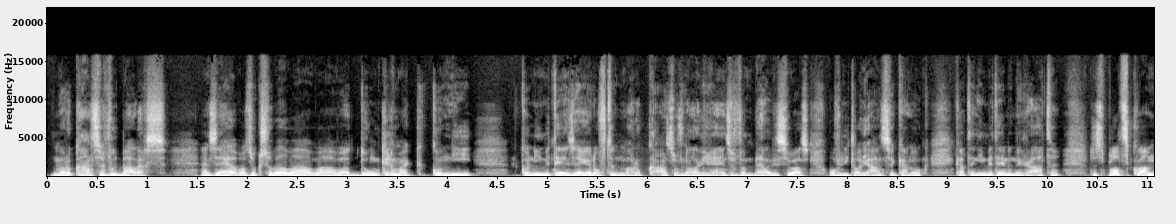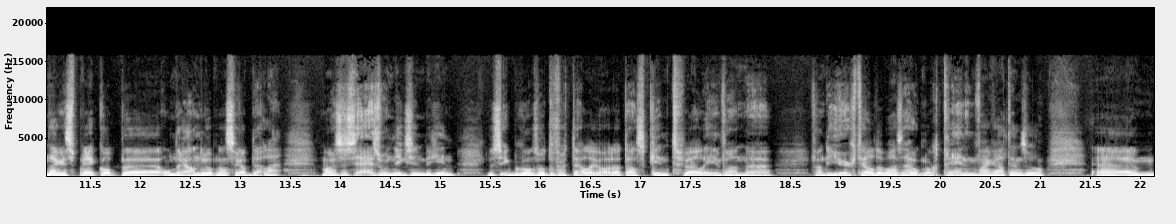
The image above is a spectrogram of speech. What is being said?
Marokkaanse voetballers. En zij was ook zo wel wat, wat, wat donker, maar ik kon niet, kon niet meteen zeggen of het een Marokkaanse of een Algerijnse of een Belgische was. Of een Italiaanse, kan ook. Ik had het niet meteen in de gaten. Dus plots kwam dat gesprek op, eh, onder andere op Nasser Abdallah. Maar ze zei zo niks in het begin. Dus ik begon zo te vertellen ja, dat als kind wel een van, eh, van de jeugdhelden was. Hij ook nog training van gehad en zo. Ehm,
